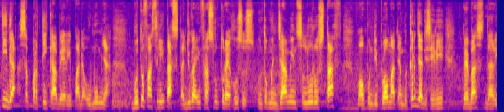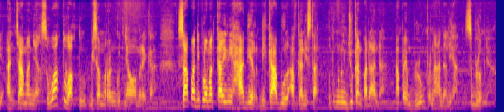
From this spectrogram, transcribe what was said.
tidak seperti KBRI pada umumnya. Butuh fasilitas dan juga infrastruktur yang khusus untuk menjamin seluruh staf maupun diplomat yang bekerja di sini bebas dari ancaman yang sewaktu-waktu bisa merenggut nyawa mereka. Sapa diplomat kali ini hadir di Kabul, Afghanistan untuk menunjukkan pada Anda apa yang belum pernah Anda lihat sebelumnya.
